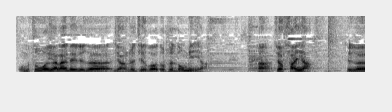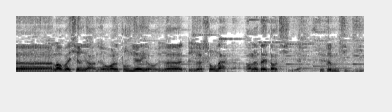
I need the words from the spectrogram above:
我们中国原来的这个养殖结构都是农民养，啊，叫散养。这个老百姓养牛，完了中间有一个这个收奶的，完了再到企业，就这么几级。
